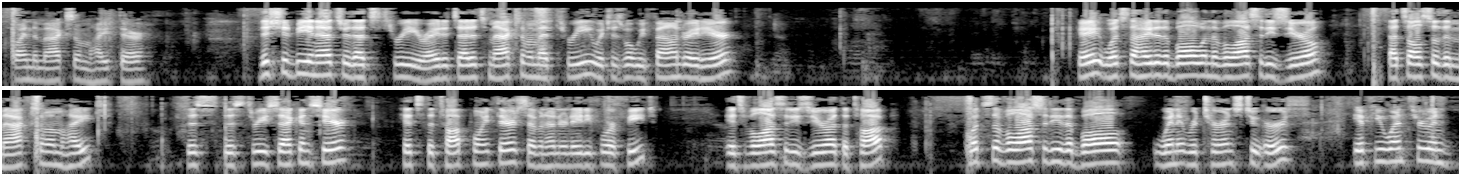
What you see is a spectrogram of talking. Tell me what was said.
Find the maximum height there. This should be an answer that's three, right? It's at its maximum at three, which is what we found right here. Okay, what's the height of the ball when the velocity is zero? That's also the maximum height. This this three seconds here hits the top point there, 784 feet. Its velocity is zero at the top. What's the velocity of the ball when it returns to Earth? If you went through and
